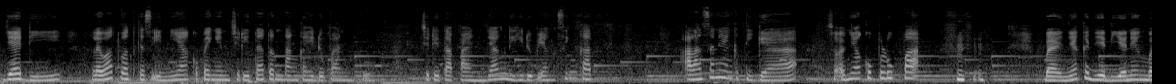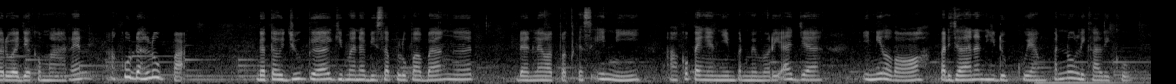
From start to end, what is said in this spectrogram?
Jadi, lewat podcast ini aku pengen cerita tentang kehidupanku. Cerita panjang di hidup yang singkat. Alasan yang ketiga, soalnya aku pelupa. Banyak kejadian yang baru aja kemarin, aku udah lupa. Gak tau juga gimana bisa pelupa banget. Dan lewat podcast ini, aku pengen nyimpen memori aja. Ini loh, perjalanan hidupku yang penuh lika-liku.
